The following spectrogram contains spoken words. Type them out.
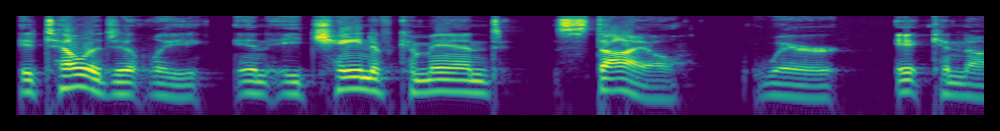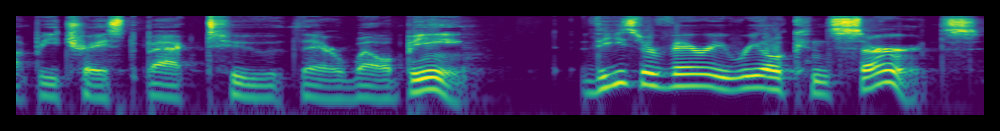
intelligently in a chain of command style where it cannot be traced back to their well being. These are very real concerns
